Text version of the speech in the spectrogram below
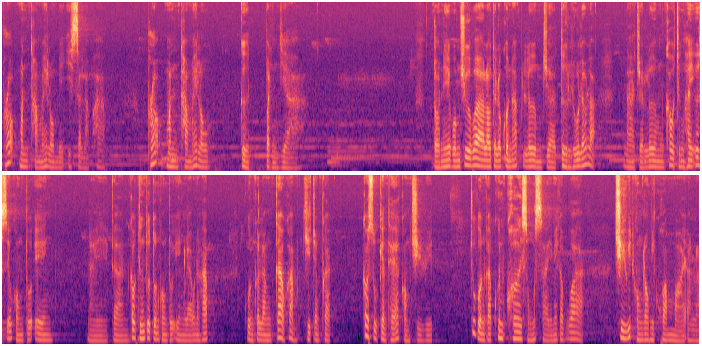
เพราะมันทำให้เรามีอิสระภาพ เพราะมันทำให้เราเกิดปัญญา ตอนนี้ผมเชื่อว่าเราแต่ละคนครับเริ่มจะตื่นรู้แล้วล่ะ น่าจะเริ่มเข้าถึงไฮเออร์เซลของตัวเอง ในการเข้าถึงตัวตนของตัวเองแล้วนะครับ คุณกำลังก้าวข้ามขีดจำกัด เข้าสู่แก่นแท้ของชีวิต ทุกคนครับคุณเคยสงสัยไหมครับว่า ชีวิตของเรามีความหมายอะไร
